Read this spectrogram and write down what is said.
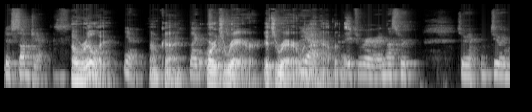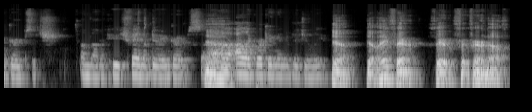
the subjects. Oh, really? Yeah, Okay. like Or it's rare. It's rare when yeah, that happens. it's rare unless we're doing, doing groups, which I'm not a huge fan of doing groups. Yeah. I, I like working individually. Yeah. Yeah. Hey, fair. Fair. Fair, fair enough.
